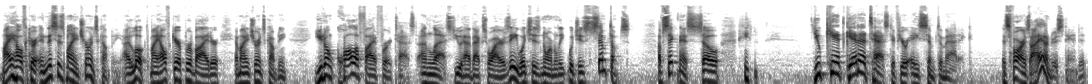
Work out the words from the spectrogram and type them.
my healthcare, and this is my insurance company. I looked, my healthcare provider and my insurance company, you don't qualify for a test unless you have X, Y, or Z, which is normally, which is symptoms of sickness. So you can't get a test if you're asymptomatic, as far as I understand it.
